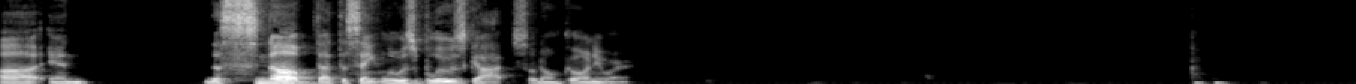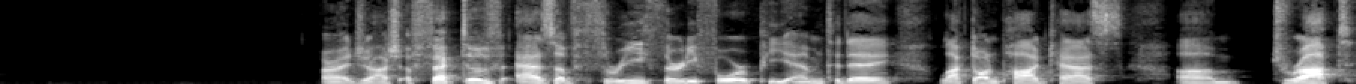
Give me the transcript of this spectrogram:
uh, and the snub that the St. Louis Blues got. So don't go anywhere. All right, Josh. Effective as of 3:34 p.m. today, Locked On Podcasts um, dropped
